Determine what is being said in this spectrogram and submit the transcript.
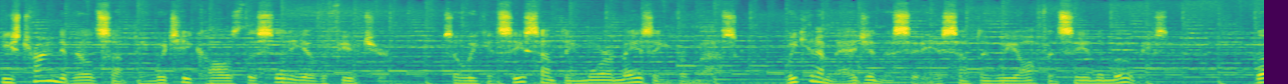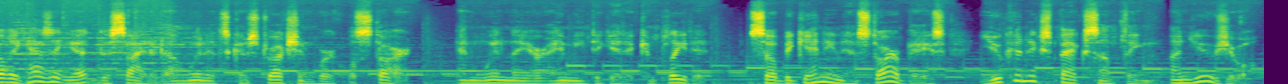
He's trying to build something which he calls the city of the future, so we can see something more amazing from Musk. We can imagine the city as something we often see in the movies. Well, he hasn't yet decided on when its construction work will start and when they are aiming to get it completed. So beginning in Starbase, you can expect something unusual.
